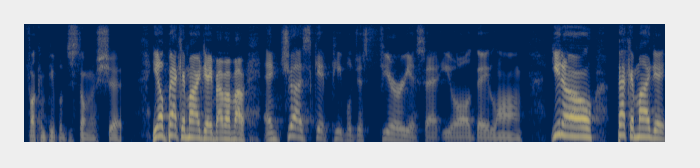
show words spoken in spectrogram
fucking people just don't know shit. You know, back in my day, blah blah blah, and just get people just furious at you all day long. You know, back in my day,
